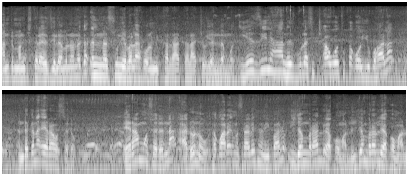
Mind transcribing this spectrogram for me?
አንድ መንግስት ላይ እዚህ ለምለው ነገር እነሱን የበላይ ሆኖ የሚከታተላቸው የለም ወይ? የዚህን ያህል ህዝቡ ላይ ሲጫወቱ ከቆዩ በኋላ እንደገና ኤራ ወሰደው። ኤራም ወሰደና አዶ ነው ተቋራጭ መስሪያ ቤት ነው የሚባለው። ይጀምራሉ፣ ያቆማሉ፣ ይጀምራሉ፣ ያቆማሉ።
